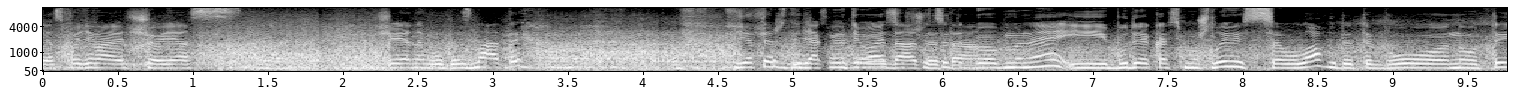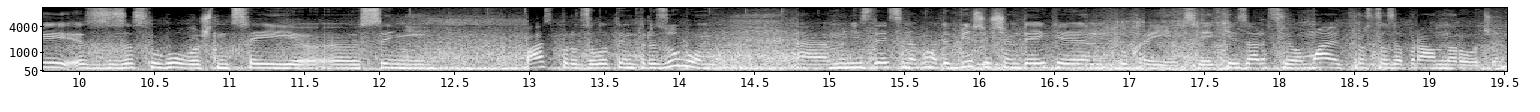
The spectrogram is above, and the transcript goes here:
я сподіваюся, що я ну, що я не буду знати. Я теж дуже Як сподіваюся, що це та. тебе обмене і буде якась можливість це улагодити, бо ну ти заслуговуєш на цей е, синій паспорт з золотим тризубом. Е, мені здається, набагато більше, ніж деякі українці, які зараз його мають просто за правом народження.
